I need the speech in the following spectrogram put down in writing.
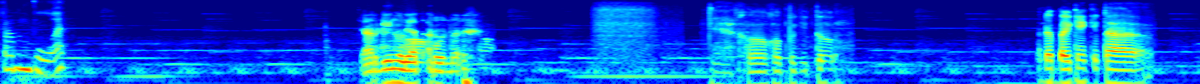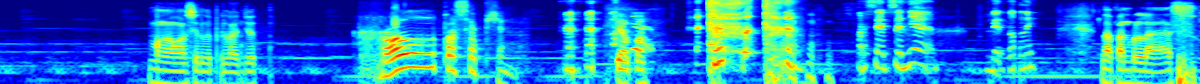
perempuan Si Argi ngelihat Aruna. Ya kalau kalau begitu ada baiknya kita mengawasi lebih lanjut. Roll perception. Siapa? perceptionnya battle nih 18.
